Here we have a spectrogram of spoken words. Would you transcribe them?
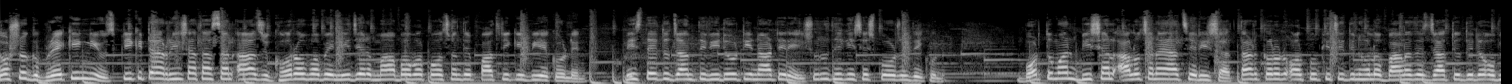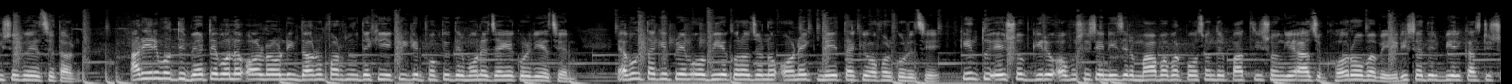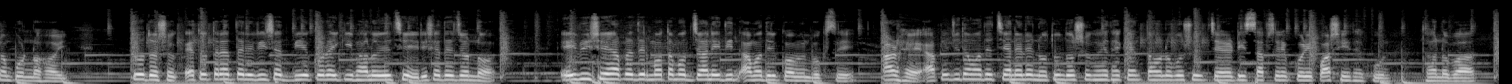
দর্শক breaking news cricketer Rishad Hasan আজ ঘরোভাবে নিজের মা বাবার পছন্দের পাত্রীকে বিয়ে করলেন। বিস্তারিত জানতে ভিডিওটি না টেনে শুরু থেকে শেষ পর্যন্ত দেখুন। বর্তমান বিশাল আলোচনায় আছে রিশাদ। তার কারণ অল্প কিছুদিন হলো বাংলাদেশ জাতীয় দলে অভিষেক হয়েছে তার। আর এর মধ্যে ব্যাটে বলে অলরাউন্ডিং দারুণ পারফর্ম দেখিয়ে ক্রিকেট ভক্তদের মনে জায়গা করে নিয়েছেন এবং তাকে প্রেম ও বিয়ে করার জন্য অনেক মেয়ে তাকে অফার করেছে। কিন্তু এসব ঘিরে অবশেষে নিজের মা বাবার পছন্দের পাত্রীর সঙ্গে আজ ঘরোয়াভাবে রিশাদের বিয়ের কাজটি সম্পন্ন হয়। তো দর্শক, এত তাড়াতাড়ি রিশাদ বিয়ে করাই কি ভালো হয়েছে রিশাদের জন্য? এই বিষয়ে আপনাদের মতামত জানিয়ে দিন আমাদের কমেন্ট বক্সে আর হ্যাঁ আপনি যদি আমাদের চ্যানেলে নতুন দর্শক হয়ে থাকেন, তাহলে অবশ্যই চ্যানেলটি সাবস্ক্রাইব করে পাশেই থাকুন। ধন্যবাদ।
